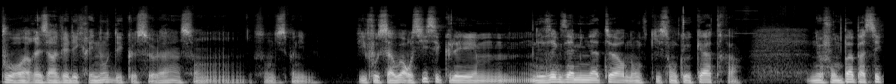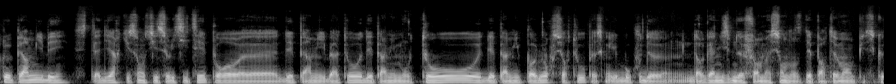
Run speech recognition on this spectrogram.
pour réserver les créneaux dès que ceux-là sont, sont disponibles. Il faut savoir aussi, c'est que les, les examinateurs, donc qui sont que quatre, ne font pas passer que le permis B, c'est-à-dire qu'ils sont aussi sollicités pour euh, des permis bateau, des permis moto, des permis poids lourds surtout, parce qu'il y a beaucoup d'organismes de, formation dans ce département, puisque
